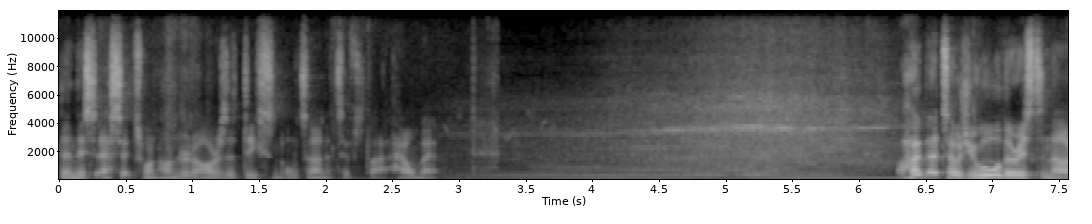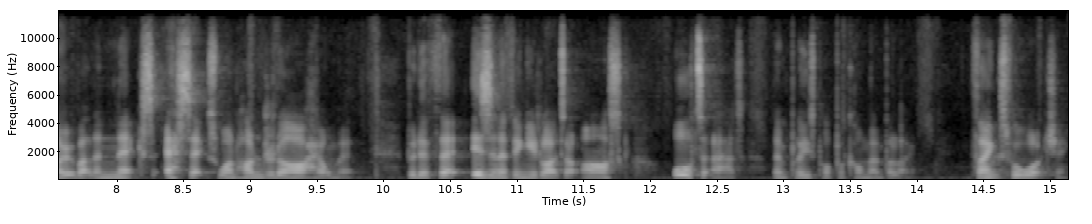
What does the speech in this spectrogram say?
then this SX100R is a decent alternative to that helmet. I hope that tells you all there is to know about the Nexx SX100R helmet. But if there is anything you'd like to ask or to add, then please pop a comment below. Thanks for watching.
